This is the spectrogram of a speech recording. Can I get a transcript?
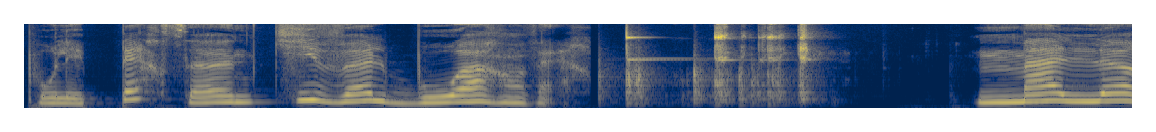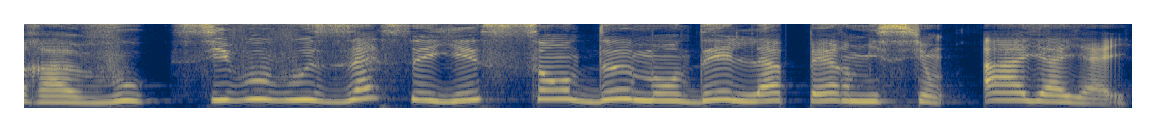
pour les personnes qui veulent boire un verre. Malheur à vous si vous vous asseyez sans demander la permission. Aïe aïe aïe.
